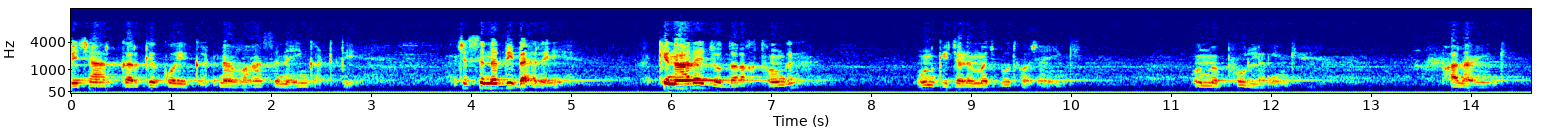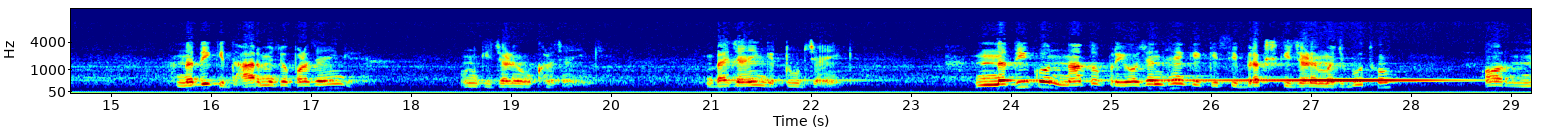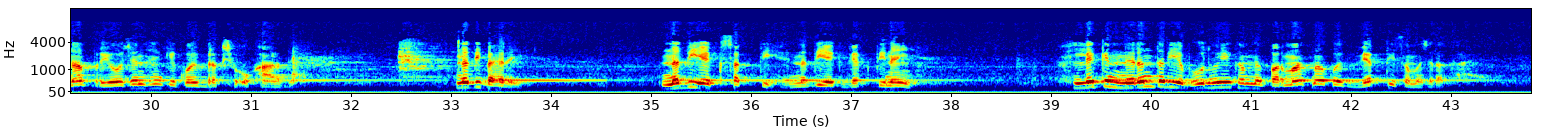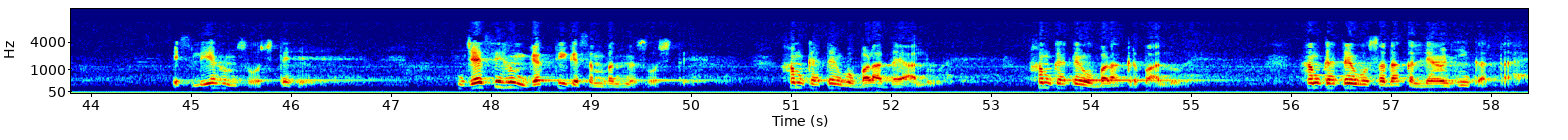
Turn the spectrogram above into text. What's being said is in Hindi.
विचार करके कोई घटना वहाँ से नहीं घटती जैसे नदी बह रही है। किनारे जो दरख्त होंगे, उनकी जड़ें मज़बूत हो जाएँगी। उनमें फूल लगेंगे, फल आएँगे। नदी की धार में जो पड़ जाएँगे, उनकी जड़ें उखड़ जाएँगी, बह जाएँगे, टूट जाएँगे। नदी को ना तो प्रयोजन है कि किसी वृक्ष की जड़ें मज़बूत हो और न प्रयोजन है कि कोई वृक्ष उखाड़ दे। नदी बह रही नदी एक शक्ति है, नदी एक व्यक्ति नहीं है। लेकिन निरंतर ये भूल हुई कि हमने परमात्मा को एक व्यक्ति समझ रखा है। इसलिए हम सोचते हैं, जैसे हम व्यक्ति के संबंध में सोचते हैं, हम कहते हैं वो बड़ा दयालु है। हम कहते हैं वो बड़ा कृपालु है। हम कहते हैं वो सदा कल्याण ही करता है।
